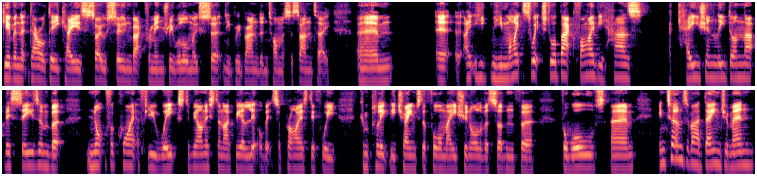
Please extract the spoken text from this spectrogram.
Given that Daryl Dike is so soon back from injury, will almost certainly be Brandon Thomas Asante. Um, uh, he he might switch to a back five. He has occasionally done that this season, but not for quite a few weeks, to be honest. And I'd be a little bit surprised if we completely change the formation all of a sudden for for Wolves. Um, in terms of our danger men,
